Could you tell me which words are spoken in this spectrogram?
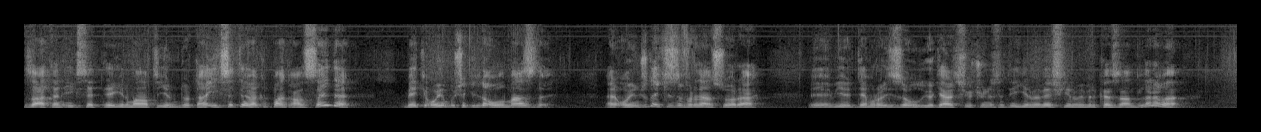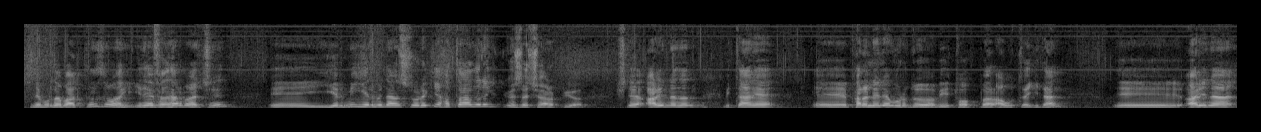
Zaten ilk sette 26-24. Ha, ilk sette Vakıfbank alsaydı belki oyun bu şekilde olmazdı. Yani oyuncu da 2-0'dan sonra e, bir demoralize oluyor. Gerçi 3. seti 25-21 kazandılar ama şimdi burada baktığınız zaman yine Fenerbahçe'nin e, 20-20'den sonraki hataları göze çarpıyor. İşte Arena'nın bir tane e, paralele vurduğu bir top var avuta giden. E, Arena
